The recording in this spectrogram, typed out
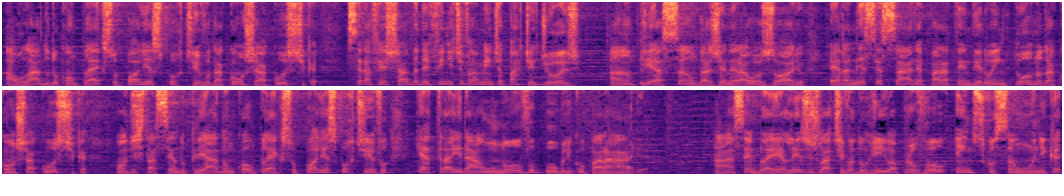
ao lado do complexo poliesportivo da Concha Acústica, será fechada definitivamente a partir de hoje. A ampliação da General Osório era necessária para atender o entorno da Concha Acústica, onde está sendo criado um complexo poliesportivo que atrairá um novo público para a área. A Assembleia Legislativa do Rio aprovou, em discussão única,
